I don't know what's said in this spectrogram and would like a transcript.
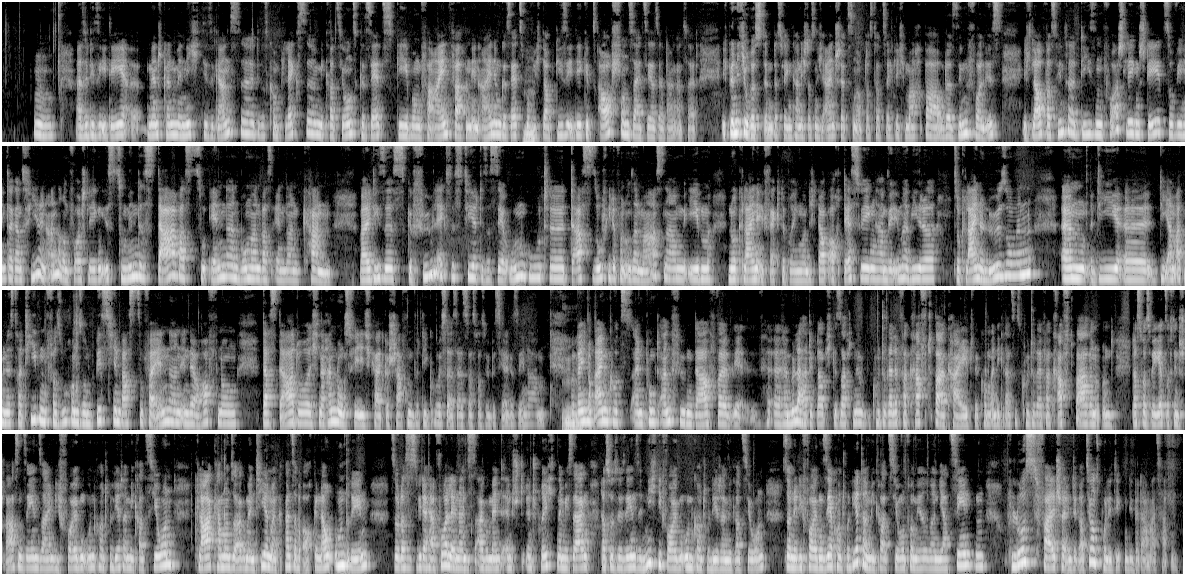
Hm. Also diese Idee, äh, Mensch, können wir nicht diese ganze, dieses komplexe Migrationsgesetzgebung vereinfachen in einem Gesetzbuch? Mhm. Ich glaube, diese Idee gibt es auch schon seit sehr, sehr langer Zeit. Ich bin nicht Juristin, deswegen kann ich das nicht einschätzen, ob das tatsächlich machbar oder sinnvoll ist. Ich glaube, was hinter diesen Vorschlägen steht, so wie hinter ganz vielen anderen Vorschlägen, ist zumindest da was zu ändern, wo man was ändern kann weil dieses Gefühl existiert, dieses sehr ungute, dass so viele von unseren Maßnahmen eben nur kleine Effekte bringen. Und ich glaube, auch deswegen haben wir immer wieder so kleine Lösungen, ähm, die, äh, die am Administrativen versuchen, so ein bisschen was zu verändern, in der Hoffnung, dass dadurch eine Handlungsfähigkeit geschaffen wird, die größer ist als das, was wir bisher gesehen haben. Mhm. Und wenn ich noch einen kurz einen Punkt anfügen darf, weil wir, Herr Müller hatte, glaube ich, gesagt, ne, kulturelle Verkraftbarkeit. Wir kommen an die Grenze des kulturell Verkraftbaren und das, was wir jetzt auf den Straßen sehen, seien die Folgen unkontrollierter Migration. Klar kann man so argumentieren, man kann es aber auch genau umdrehen, so dass es wieder Herr Vorländers Argument entspricht, nämlich sagen, das, was wir sehen, sind nicht die Folgen unkontrollierter Migration, sondern die Folgen sehr kontrollierter Migration vor mehreren Jahrzehnten plus falscher Integrationspolitiken, die wir damals hatten.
